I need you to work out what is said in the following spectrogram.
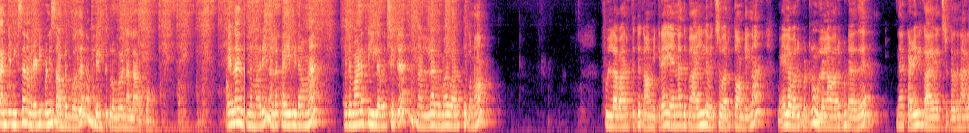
கஞ்சி மிக்ஸாக நம்ம ரெடி பண்ணி சாப்பிடும்போது நம்ம ஹெல்த்துக்கு ரொம்பவே நல்லாயிருக்கும் ஏன்னா இந்த மாதிரி நல்லா கைவிடாமல் மிதமான தீயில் வச்சுட்டு நல்லா இப்படி மாதிரி வறுத்துக்கணும். ஃபுல்லாக வறுத்துட்டு காமிக்கிறேன். ஏன்னா அது ஐயில் வச்சு வறுத்தோம் அப்படின்னா மேலே வறுபட்டுரும் உள்ளெல்லாம் வறுபடாது. கழுவி காய வச்சுருக்கிறதுனால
